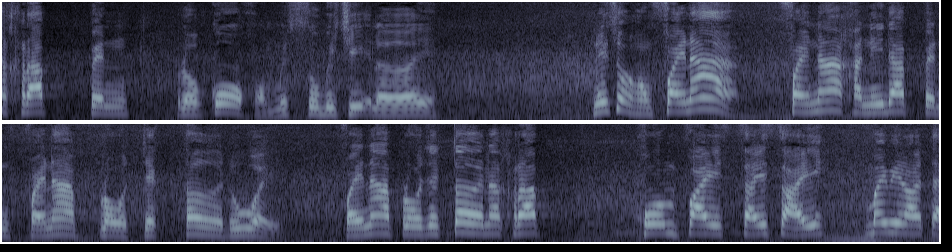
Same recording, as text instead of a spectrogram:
นะครับ เป็นโลโก้ของ Mitsubishi เลย ในส่วนของไฟหน้า ไฟหน้าคันนี้ได้เป็นไฟหน้าโปรเจคเตอร์ด้วย ไฟหน้าโปรเจคเตอร์นะครับ โคมไฟใส ๆ ไม่มีรอยแต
